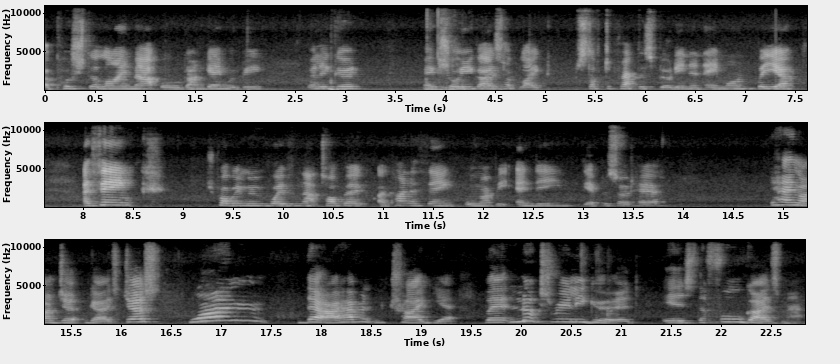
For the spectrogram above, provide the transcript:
a push the line map or a gun game would be really good. Make sure you guys have like stuff to practice building and aim on. But yeah, I think should probably move away from that topic. I kind of think we might be ending the episode here. Hang on, guys. Just one that I haven't tried yet, but it looks really good. Is the Fall Guys map?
